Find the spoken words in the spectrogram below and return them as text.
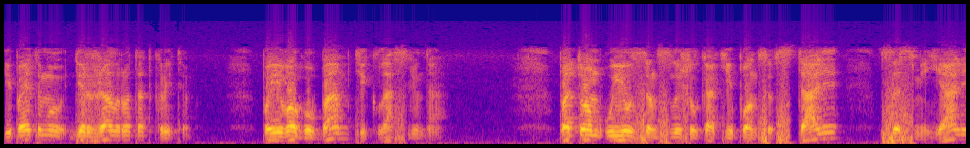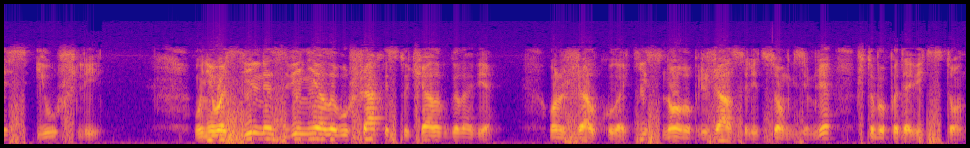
и поэтому держал рот открытым. По его губам текла слюна. Потом Уилсон слышал, как японцы встали, засмеялись и ушли. У него сильно звенело в ушах и стучало в голове. Он сжал кулаки, снова прижался лицом к земле, чтобы подавить стон.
